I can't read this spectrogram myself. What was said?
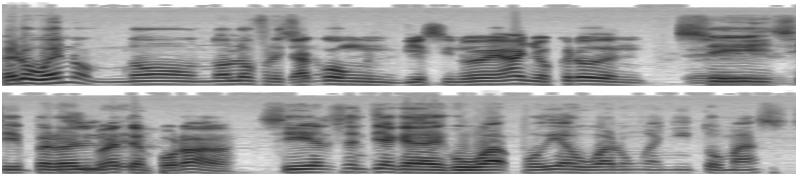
Pero bueno, no, no le ofrecieron. Ya con 19 años, creo. De, sí, eh, sí, pero 19 él. temporada. Sí, él sentía que jugaba- podía jugar un añito más.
